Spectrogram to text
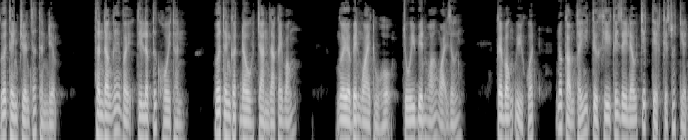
hứa thành truyền ra thần niệm thần đằng nghe vậy thì lập tức hồi thần. Hứa thanh gật đầu tràn ra cái bóng. Người ở bên ngoài thủ hộ Chú ý biến hóa ngoại giới. Cái bóng ủy khuất Nó cảm thấy từ khi cái dây leo chết tiệt kia xuất hiện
